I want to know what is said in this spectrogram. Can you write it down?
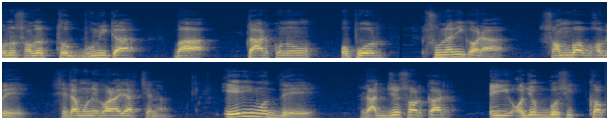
কোনো সদর্থক ভূমিকা বা তার কোনো ওপর শুনানি করা সম্ভব হবে সেটা মনে করা যাচ্ছে না। এরই মধ্যে রাজ্য সরকার এই অযোগ্য শিক্ষক,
